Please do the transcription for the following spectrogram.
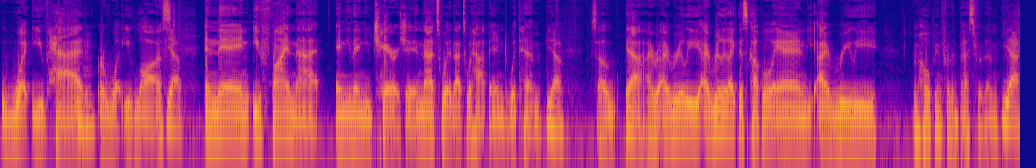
what you've had or what you lost Mm-hmm. Yeah. and then you find that and then you cherish it and that's what that's what happened with him Yeah. so yeah I, I really i really like this couple and i really i'm hoping for the best for them Yeah.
